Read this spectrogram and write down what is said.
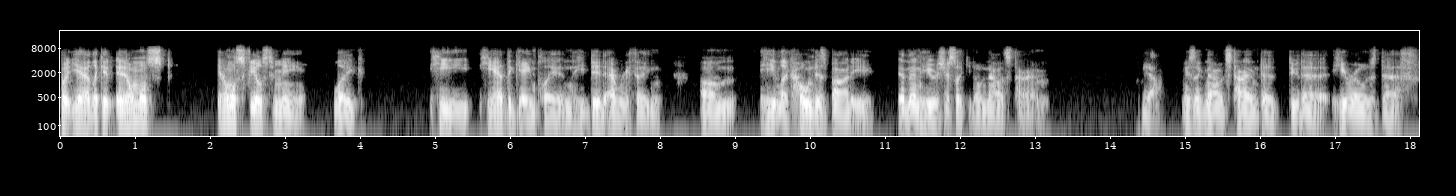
but yeah, like it it almost it almost feels to me like he he had the game plan, he did everything. Um he like honed his body and then he was just like, you know, now it's time. Yeah. He's like, now it's time to do the hero's death.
